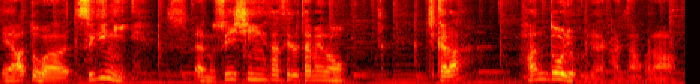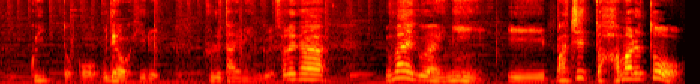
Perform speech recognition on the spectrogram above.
えあとは次にあの推進させるための力反動力みたいな感じなのかな。クイッとこう腕を振る振るタイミング。それがうまい具合にバチッとはまると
